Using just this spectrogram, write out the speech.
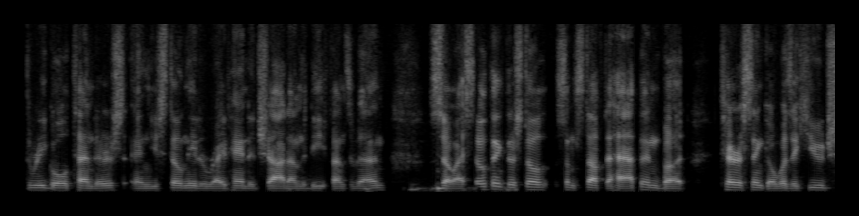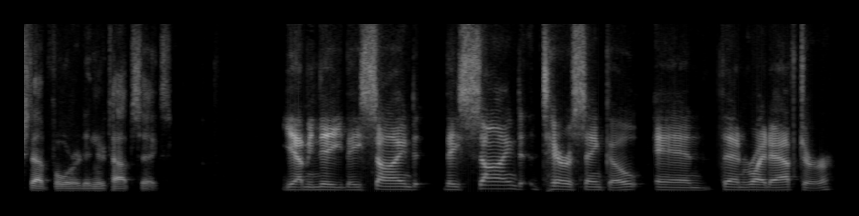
three goaltenders, and you still need a right-handed shot on the defensive end. So I still think there's still some stuff to happen, but Tarasenko was a huge step forward in your top six. Yeah, I mean they they signed they signed Tarasenko, and then right after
